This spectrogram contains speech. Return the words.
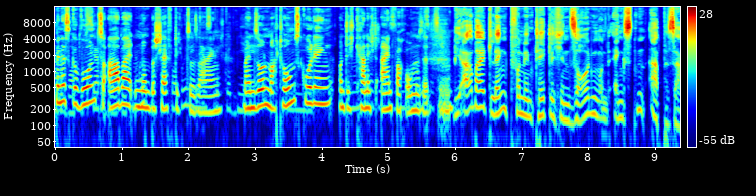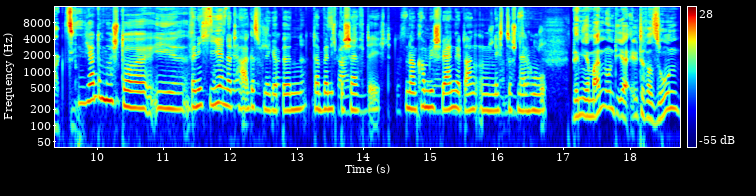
bin es gewohnt, zu arbeiten und beschäftigt zu sein. Mein Sohn macht Homeschooling und ich kann nicht einfach rumsitzen. Die Arbeit lenkt von den täglichen Sorgen und Ängsten ab, sagt sie. Wenn ich hier in der Tagespflege bin, dann bin ich beschäftigt. Und dann kommen die schweren Gedanken nicht so schnell hoch. Denn ihr Mann und ihr älterer Sohn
